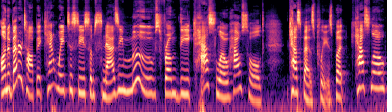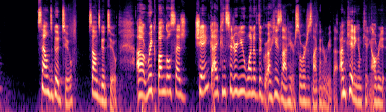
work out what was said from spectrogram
On a better topic, can't wait to see some snazzy moves from the Caslow household. Caspez, please. But Caslow sounds good too. Sounds good too. Uh, Rick Bungle says, Cenk, I consider you one of the, oh, he's not here, so we're just not gonna read that. I'm kidding, I'm kidding, I'll read it.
